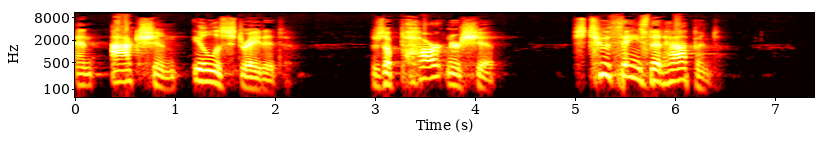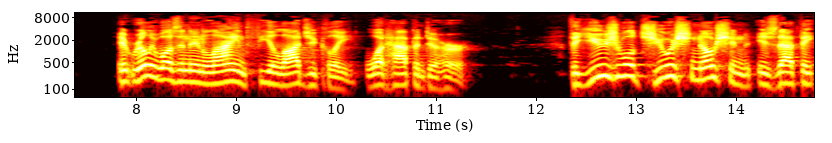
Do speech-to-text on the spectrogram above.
and action illustrated. There's a partnership. There's two things that happened. It really wasn't in line theologically what happened to her. The usual Jewish notion is that the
